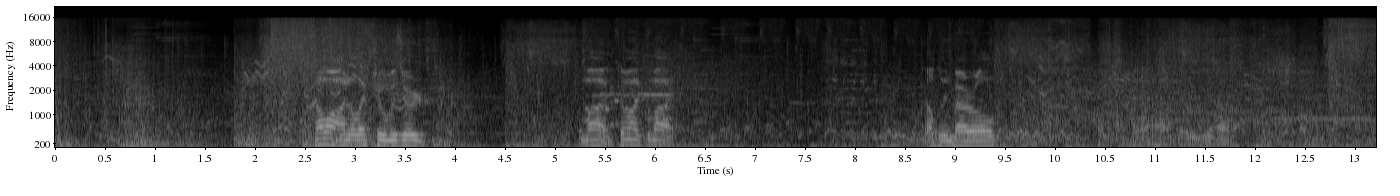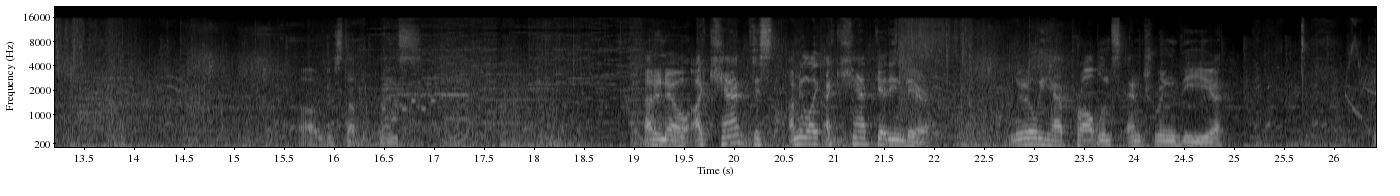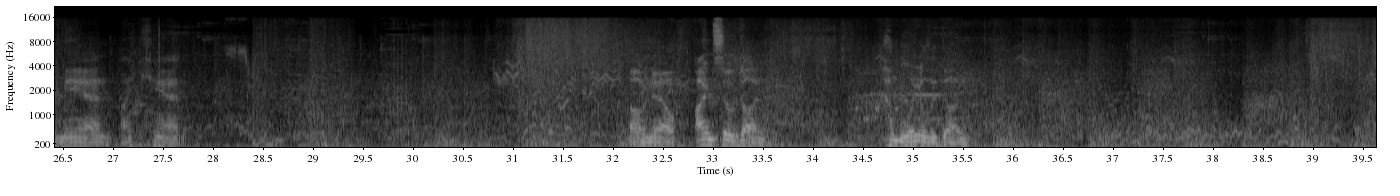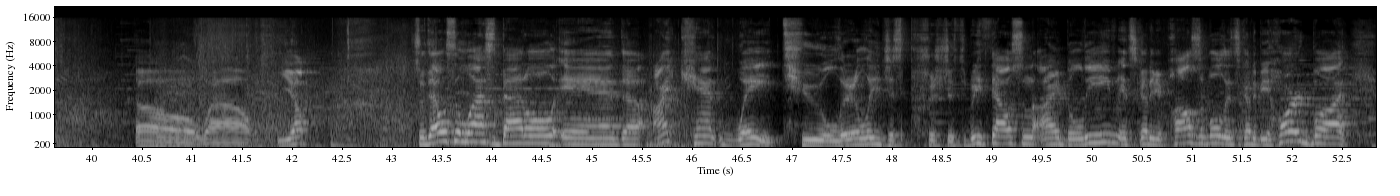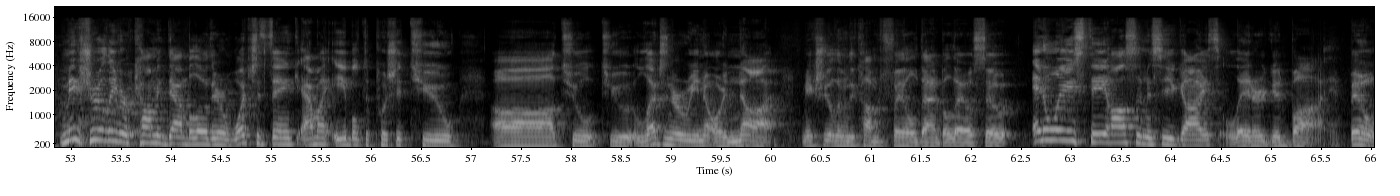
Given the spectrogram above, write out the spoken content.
Come on, Electro Wizard. Come on, come on, come on. Goblin Barrel. Yeah, there we go. Oh, we can stop the Prince. I don't know. I can't just... I mean, like, I can't get in there. Literally have problems entering the... Uh, man, I can't. Oh no, I'm so done. I'm literally done. Oh, wow. Yep. So that was the last battle, and uh, I can't wait to literally just push to 3,000. I believe it's going to be possible. It's going to be hard, but make sure to leave your comment down below there what you think. Am I able to push it to uh, to to Legend Arena or not? Make sure you leave in the comment field down below. So anyways, stay awesome and see you guys later. Goodbye. Boom.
